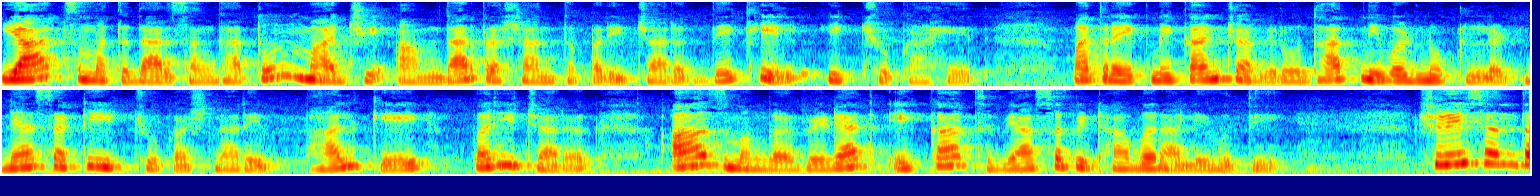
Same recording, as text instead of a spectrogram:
याच मतदारसंघातून माजी आमदार प्रशांत परिचारक देखील इच्छुक आहेत. मात्र एकमेकांच्या विरोधात निवडणूक लढण्यासाठी इच्छुक असणारे भालके परिचारक आज मंगळवेड्यात एकाच व्यासपीठावर आले होते. श्री संत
